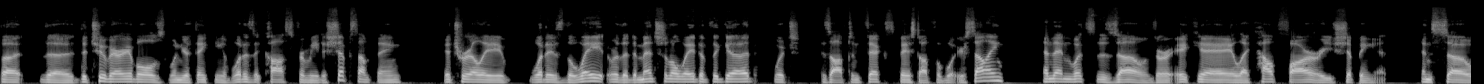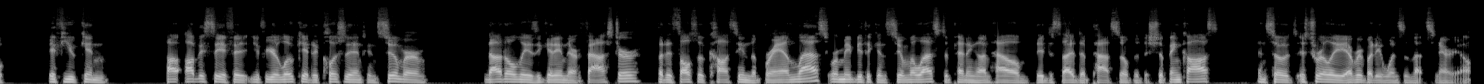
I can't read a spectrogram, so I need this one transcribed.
But the, the two variables when you're thinking of what does it cost for me to ship something, it's really what is the weight or the dimensional weight of the good, which is often fixed based off of what you're selling. And then what's the zones or AKA like how far are you shipping it? And so if you can, obviously, if it, if you're located close to the end consumer, not only is it getting there faster, but it's also costing the brand less or maybe the consumer less, depending on how they decide to pass over the shipping costs. And so it's, it's really everybody wins in that scenario.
